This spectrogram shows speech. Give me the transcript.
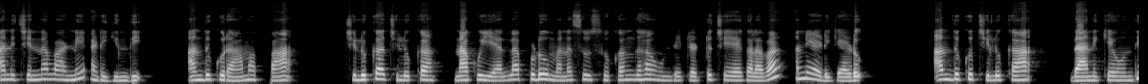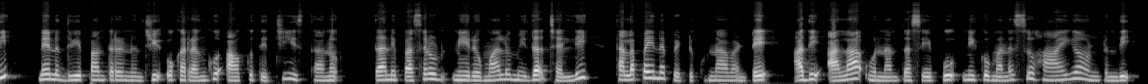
అని చిన్నవాణ్ణి అడిగింది. అందుకు రామప్ప చిలుక చిలుక నాకు ఎల్లప్పుడూ మనసు సుఖంగా ఉండేటట్టు చేయగలవా అని అడిగాడు. అందుకు చిలుక దానికే ఉంది. నేను ద్వీపాంతరం నుంచి ఒక రంగు ఆకు తెచ్చి ఇస్తాను. దాని పసరు నీ రుమాలు మీద చల్లి తలపైన పెట్టుకున్నావంటే అది అలా ఉన్నంతసేపు నీకు మనస్సు హాయిగా ఉంటుంది.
